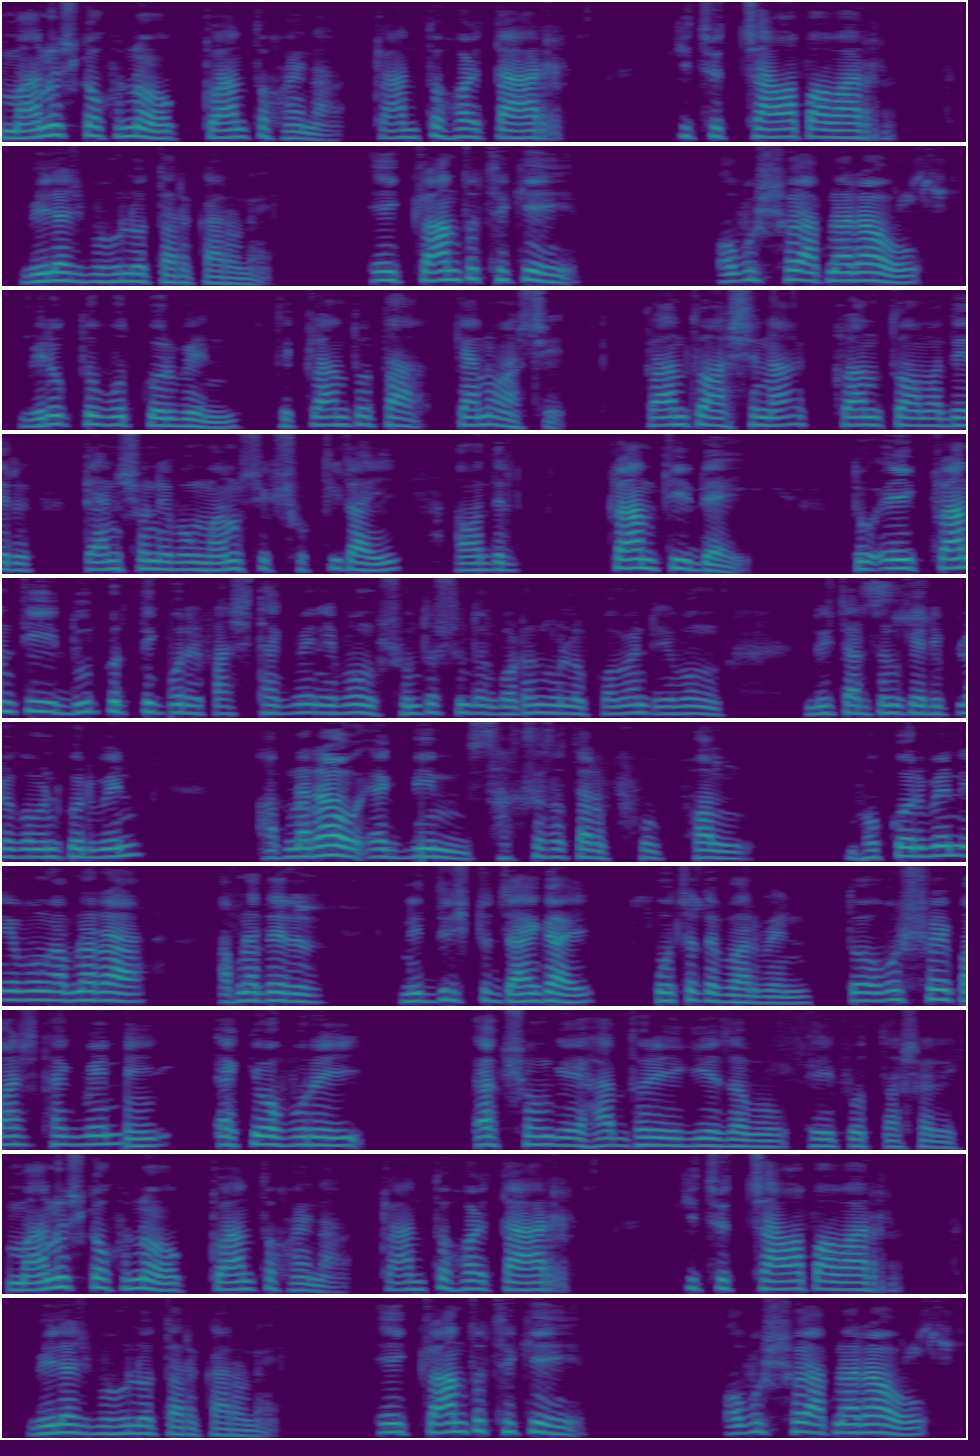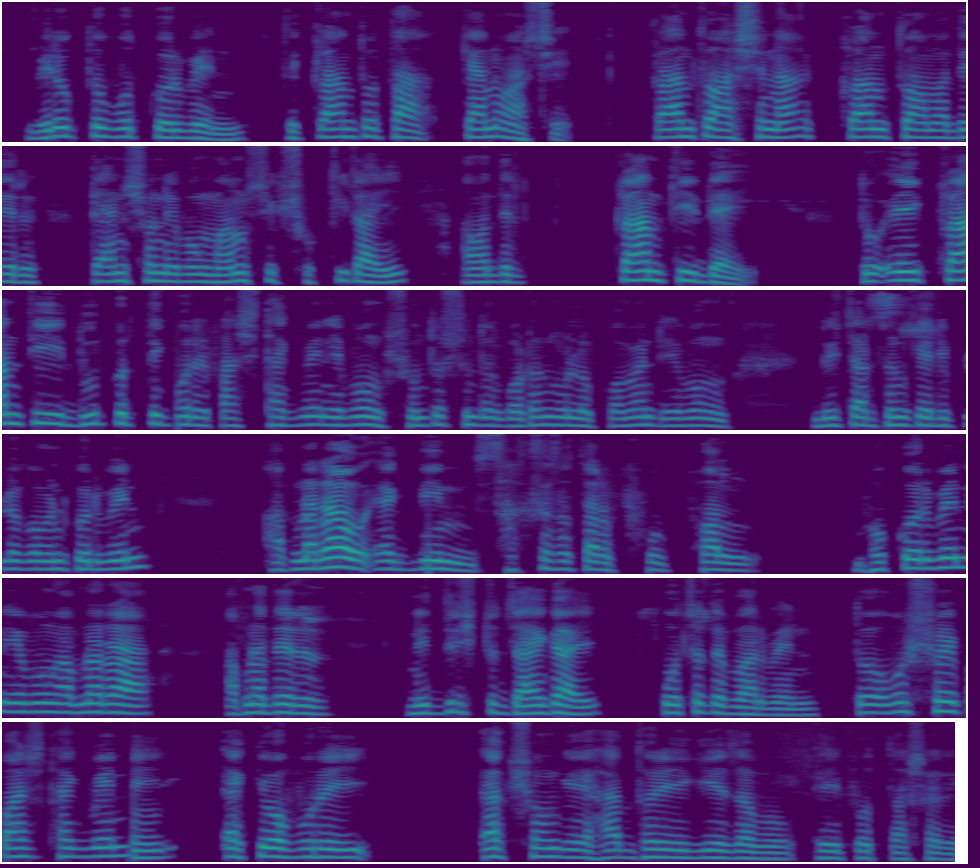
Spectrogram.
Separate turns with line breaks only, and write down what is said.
মানুষ কখনো ক্লান্ত হয় না। ক্লান্ত হয় তার কিছু চাওয়া পাওয়ার বিলাসবহুলতার কারণে। এই ক্লান্ত থেকে অবশ্যই আপনারাও বিরক্ত বোধ করবেন যে ক্লান্ততা কেন আসে? ক্লান্ত আসে না, ক্লান্ত আমাদের টেনশন এবং মানসিক শক্তিটাই আমাদের ক্লান্তি দেয়। তো এই ক্লান্তি দূর করতে করে পাশে থাকবেন এবং সুন্দর, সুন্দর গঠনমূলক কমেন্ট এবং ২-৪ জনকে রিপ্লাই কমেন্ট করবেন। আপনারাও একদিন সাকসেসতার ফল ভোগ করবেন এবং আপনারা আপনাদের নির্দিষ্ট জায়গায় পৌঁছাতে পারবেন। তো অবশ্যই পাশে থাকবেন। একে অপরেই একসঙ্গে হাত ধরে এগিয়ে যাব এই প্রত্যাশা রেখে। মানুষ কখনো ক্লান্ত হয় না। ক্লান্ত হয় তার কিছু চাওয়া পাওয়ার বিলাসবহুলতার কারণে। এই ক্লান্ত থেকে অবশ্যই আপনারাও বিরক্ত বোধ করবেন যে ক্লান্ততা কেন আসে? ক্লান্ত আসে না, ক্লান্ত আমাদের টেনশন এবং মানসিক শক্তিটাই আমাদের ক্লান্তি দেয়। তো এই ক্লান্তি দূর করতে করে পাশে থাকবেন এবং সুন্দর, সুন্দর গঠনমূলক কমেন্ট এবং ২-৪ জনকে রিপ্লাই কমেন্ট করবেন। আপনারাও একদিন সাকসেসতার ফ ফল ভোগ করবেন এবং আপনারা আপনাদের নির্দিষ্ট জায়গায় পৌঁছাতে পারবেন। তো অবশ্যই পাশে থাকবেন। একে অপরেই একসঙ্গে হাত ধরে এগিয়ে যাব এই প্রত্যাশা রেখে।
